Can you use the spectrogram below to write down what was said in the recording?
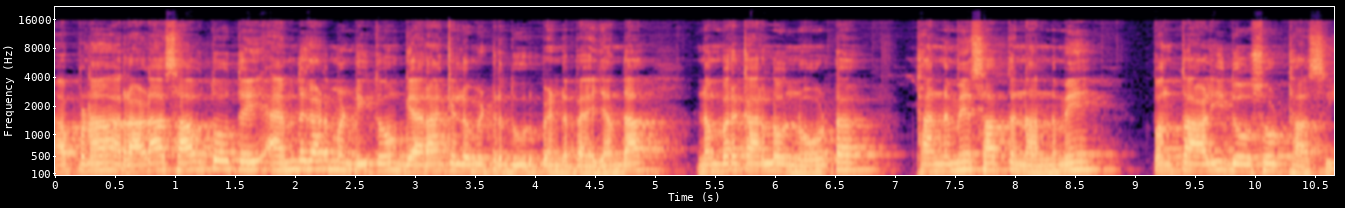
ਆਪਣਾ ਰਾੜਾ ਸਾਹਿਬ ਤੋਂ ਤੇ ਅਹਿਮਦਗੜ੍ਹ ਮੰਡੀ ਤੋਂ 11 ਕਿਲੋਮੀਟਰ ਦੂਰ ਪਿੰਡ ਪੈ ਜਾਂਦਾ। ਨੰਬਰ ਕਰ ਲਓ ਨੋਟ 98799 45288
